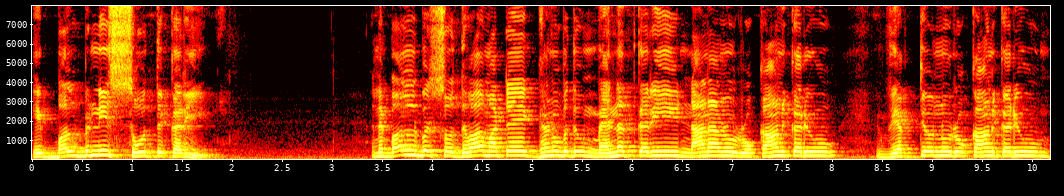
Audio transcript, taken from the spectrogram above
એ બલ્બની શોધ કરી. અને બલ્બ શોધવા માટે ઘણું બધું મહેનત કરી, નાણાંનું રોકાણ કર્યું વ્યક્તિઓનું રોકાણ કર્યું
